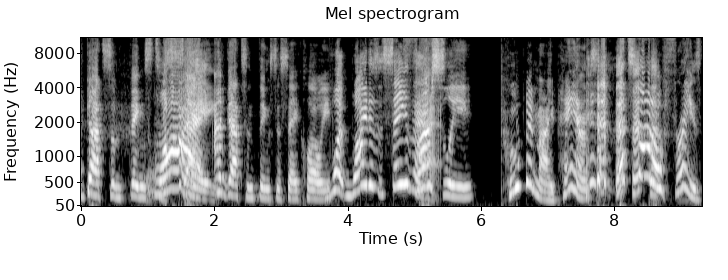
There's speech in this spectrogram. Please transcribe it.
I've got some things to Why? say. I've got some things to say, Chloe. What? Why does it say that? Firstly, poop in my pants. That's not a phrase.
